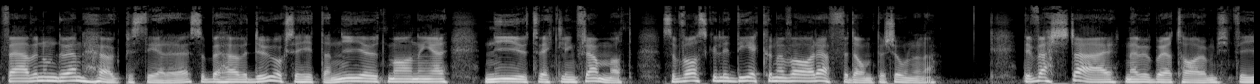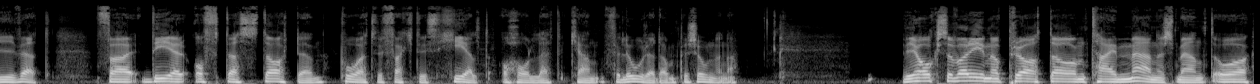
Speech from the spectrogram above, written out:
För även om du är en högpresterare så behöver du också hitta nya utmaningar, ny utveckling framåt. Så vad skulle det kunna vara för de personerna? Det värsta är när vi börjar ta dem för givet. För det är ofta starten på att vi faktiskt helt och hållet kan förlora de personerna. Vi har också varit inne och pratat om time management och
